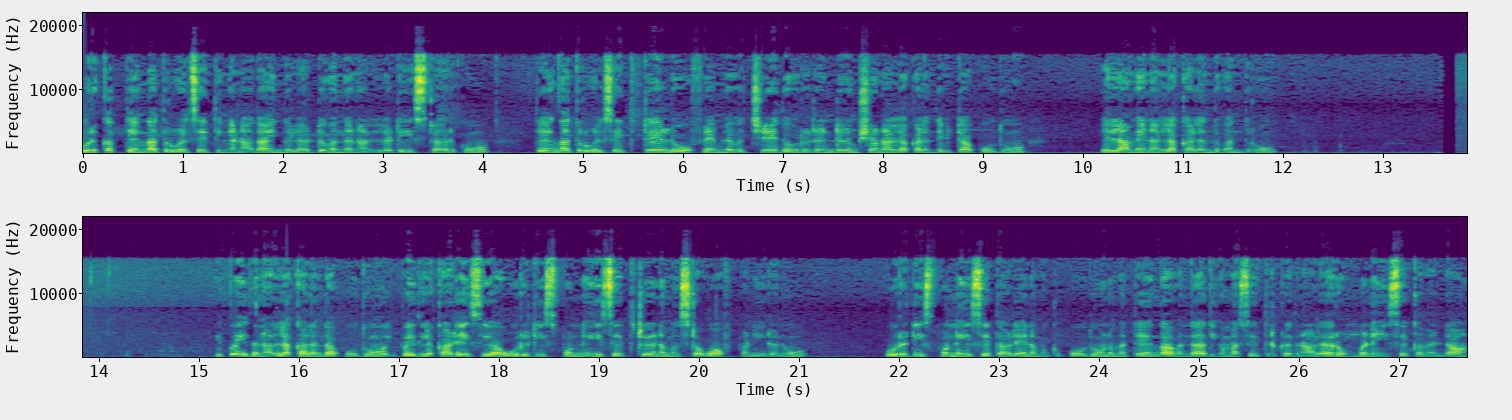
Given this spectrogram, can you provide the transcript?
ஒரு கப் தேங்காய் துருவல் சேர்த்திங்கன்னா தான் இந்த லட்டு வந்து நல்ல டேஸ்ட்டாக இருக்கும். தேங்காய் துருவல் சேர்த்துட்டு லோ ஃப்ளேமில் வச்சு இதை ஒரு ரெண்டு நிமிஷம் நல்லா கலந்து விட்டால் போதும். எல்லாமே நல்லா கலந்து வந்துடும் இப்போ இது நல்லா கலந்தா போதும். இப்போ இதில் கடைசியாக ஒரு டீஸ்பூன் நெய் சேர்த்துட்டு நம்ம ஸ்டவ் ஆஃப் பண்ணிடணும். ஒரு டீஸ்பூன் நெய் சேர்த்தாலே நமக்கு போதும். நம்ம தேங்காய் வந்து அதிகமாக சேர்த்துருக்கிறதுனால ரொம்ப நெய் சேர்க்க வேண்டாம்.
